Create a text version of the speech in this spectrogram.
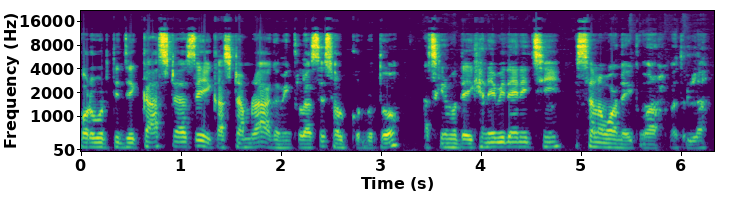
পরবর্তী যে কাজটা আছে, এই কাজটা আমরা আগামী ক্লাসে সলভ করব। তো আজকের মতো এখানে বিদায় নিচ্ছি। আসসালামু আলাইকুম রহমতুল্লাহ।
